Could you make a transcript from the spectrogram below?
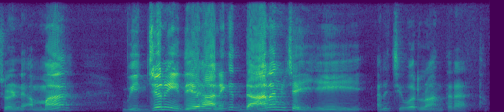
చూడండి అమ్మ విద్యను ఈ దేహానికి దానం చెయ్యి అని చివరిలో అంతరార్థం.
